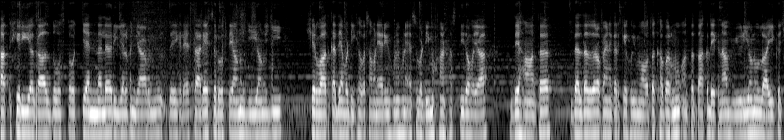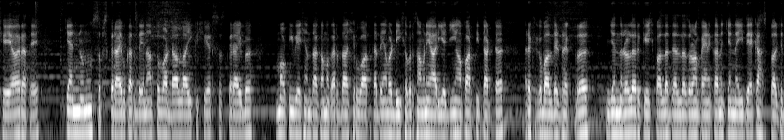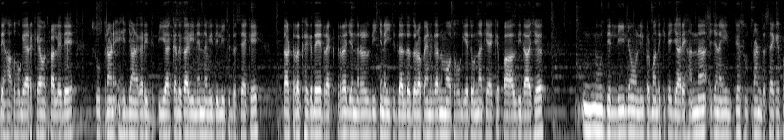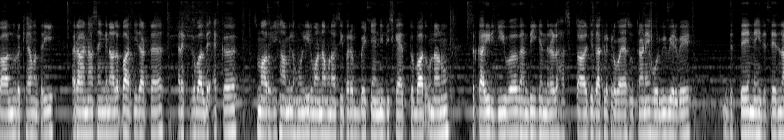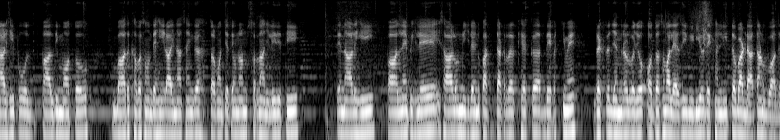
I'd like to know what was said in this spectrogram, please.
ਸਤਿ ਸ਼੍ਰੀ ਅਕਾਲ ਦੋਸਤੋ, channel real Punjab news ਦੇਖ ਰਹੇ ਸਾਰੇ ਸਰੋਤਿਆਂ ਨੂੰ ਜੀ ਆਣੂ ਜੀ। ਸ਼ੁਰੂਆਤ ਕਰਦੇ ਹਾਂ ਵੱਡੀ ਖਬਰ ਸਾਹਮਣੇ ਆ ਰਹੀ ਹੁਣੇ ਹੁਣੇ ਇਸ ਵੱਡੀ ਮਹਾਨ ਹਸਤੀ ਦਾ ਹੋਇਆ ਦੇਹਾਂਤ। ਦਿਲ ਦਾ ਦੌਰਾ ਪੈਣ ਕਰਕੇ ਹੋਈ ਮੌਤ। ਖਬਰ ਨੂੰ ਅੰਤ ਤੱਕ ਦੇਖਣਾ, ਵੀਡੀਓ ਨੂੰ ਲਾਈਕ ਸ਼ੇਅਰ ਅਤੇ ਚੈਨਲ ਨੂੰ ਸਬਸਕ੍ਰਾਈਬ ਕਰ ਦੇਣਾ। ਤੁਹਾਡਾ ਲਾਈਕ ਸ਼ੇਅਰ ਸਬਸਕ੍ਰਾਈਬ ਮੋਟੀਵੇਸ਼ਨ ਦਾ ਕੰਮ ਕਰਦਾ। ਸ਼ੁਰੂਆਤ ਕਰਦੇ ਹਾਂ। ਵੱਡੀ ਖਬਰ ਸਾਹਮਣੇ ਆ ਰਹੀ ਹੈ। ਜੀ ਹਾਂ, ਭਾਰਤੀ ਤੱਟ ਰੱਖਿਅਕ ਬਲ ਦੇ ਡਾਇਰੈਕਟਰ ਜਨਰਲ ਰਕੇਸ਼ ਪਾਲ ਦਾ ਦਿਲ ਦਾ ਦੌਰਾ ਪੈਣ ਕਾਰਨ ਚੇਨਈ ਦੇ ਇੱਕ ਹਸਪਤਾਲ 'ਚ ਦੇਹਾਂਤ ਹੋ ਗਿਆ। ਰੱਖਿਆ ਮੰਤਰਾਲੇ ਦੇ ਸੂਤਰਾਂ ਨੇ ਇਹ ਜਾਣਕਾਰੀ ਦਿੱਤੀ। ਹੈ ਇੱਕ ਅਧਿਕਾਰੀ ਨੇ ਨਵੀਂ ਦਿੱਲੀ 'ਚ ਦੱਸਿਆ ਕਿ ਤੱਟ ਰੱਖਿਅਕ ਦੇ ਡਾਇਰੈਕਟਰ ਜਨਰਲ ਦੀ ਚੇਨਈ 'ਚ ਦਿਲ ਦਾ ਦੌਰਾ ਪੈਣ ਕਾਰਨ ਮੌਤ ਹੋ ਗਈ ਹੈ ਤੇ ਉਹਨਾਂ ਕਿਹਾ ਕਿ ਪਾਲ ਦੀ ਲਾਸ਼ ਨੂੰ ਦਿੱਲੀ ਲਿਆਉਣ ਲਈ ਪ੍ਰਬੰਧ ਕੀਤੇ ਜਾ ਰਹੇ ਹਨ। ਚੇਨਈ ਦੇ ਸੂਤਰਾਂ ਨੇ ਦੱਸਿਆ ਕਿ ਪਾਲ ਨੂੰ ਰੱਖਿਆ ਮੰਤਰੀ ਰਾਜਨਾਥ ਸਿੰਘ ਨਾਲ ਭਾਰਤੀ ਤੱਟ ਰੱਖਿਅਕ ਬਲ ਦੇ ਇੱਕ ਸਮਾਰੋਹ 'ਚ ਸ਼ਾਮਿਲ ਹੋਣ ਲਈ ਰਵਾਨਾ ਹੋਣਾ ਸੀ, ਪਰ ਬੇਚੈਨੀ ਦੀ ਸ਼ਿਕਾਇਤ ਤੋਂ ਬਾਅਦ ਉਹਨਾਂ ਨੂੰ ਸਰਕਾਰੀ ਰਾਜੀਵ ਗਾਂਧੀ ਜਨਰਲ ਹਸਪਤਾਲ 'ਚ ਦਾਖਲ ਕਰਵਾਇਆ। ਸੂਤਰਾਂ ਨੇ ਹੋਰ ਵੀ ਵੇਰਵੇ ਦਿੱਤੇ, ਨਹੀਂ ਦਿੱਤੇ। ਨਾਲ ਹੀ ਪੋਲ, ਪਾਲ ਦੀ ਮੌਤ ਤੋਂ ਬਾਅਦ ਖਬਰ ਸੁਣਦੇ ਹੀ ਰਾਜਨਾਥ ਸਿੰਘ ਹਸਪਤਾਲ ਪਹੁੰਚੇ ਤੇ ਉਹਨਾਂ ਨੂੰ ਸ਼ਰਧਾਂਜਲੀ ਦਿੱਤੀ। ਤੇ ਨਾਲ ਹੀ ਪਾਲ ਨੇ ਪਿਛਲੇ ਸਾਲ 19 ਜੁਲਾਈ ਨੂੰ ਭਾਰਤੀ ਤੱਟ ਰੱਖਿਅਕ ਦੇ 25ਵੇਂ ਡਾਇਰੈਕਟਰ ਜਨਰਲ ਵਜੋਂ ਅਹੁਦਾ ਸੰਭਾਲਿਆ ਸੀ। ਵੀਡੀਓ ਦੇਖਣ ਲਈ ਤੁਹਾਡਾ ਧੰਨਵਾਦ।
